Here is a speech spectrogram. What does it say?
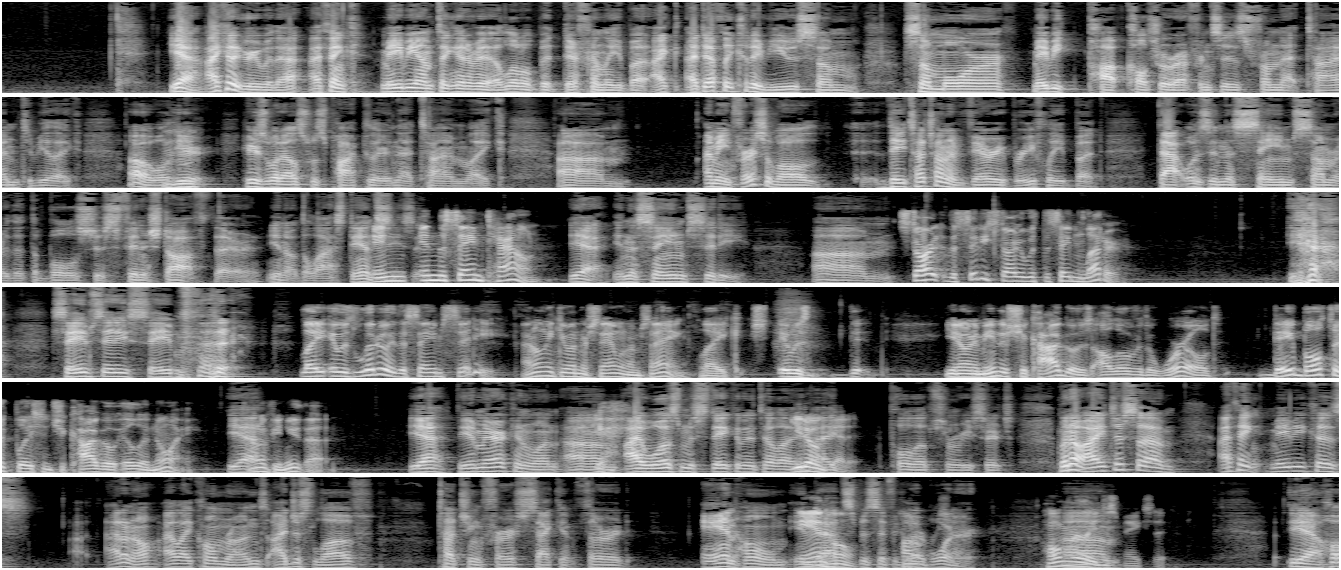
Yeah, I could agree with that. I think maybe I'm thinking of it a little bit differently, but I, I definitely could have used some some more maybe pop cultural references from that time to be like, oh well, here here's what else was popular in that time. Like, um, I mean, first of all, they touch on it very briefly, but that was in the same summer that the Bulls just finished off their you know the last dance In season. in the same town. yeah, in the same city. Um, Start the city started with the same letter. yeah, same city, same letter. Like it was literally the same city. I don't think you understand what I'm saying. Like it was you know what I mean? The Chicago's all over the world. They both took place in Chicago, Illinois. Yeah, I don't know if you knew that. Yeah, the American one. Um, Yeah. I was mistaken until I You don't I get it. Pulled up some research, but no, I just um, I think maybe because I don't know, I like home runs. I just love touching first, second, third, and home in And that home, specific 100%. order. Home really Um, just makes it. Yeah,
